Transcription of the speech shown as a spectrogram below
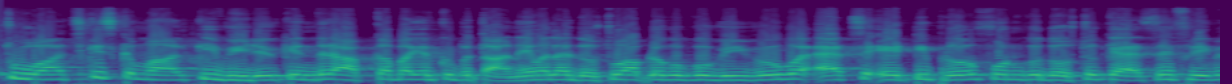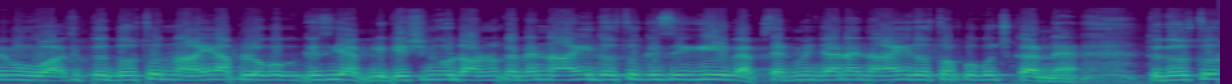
दोस्तों, आज की इस कमाल की वीडियो के अंदर आपका भाई आपको बताने वाला है, दोस्तों, आप लोगों को वीवो को एक्स एटी प्रो फ़ोन को दोस्तों कैसे फ्री में मंगवा सकते हो? दोस्तों, ना ही आप लोगों को किसी एप्लीकेशन को डाउनलोड करना है, ना ही दोस्तों किसी की वेबसाइट में जाना है, ना ही दोस्तों आपको कुछ करना है। तो दोस्तों,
